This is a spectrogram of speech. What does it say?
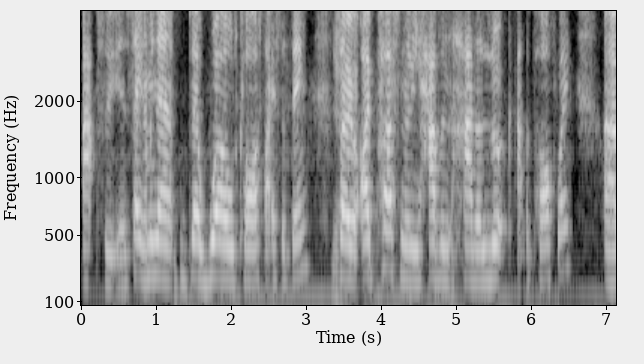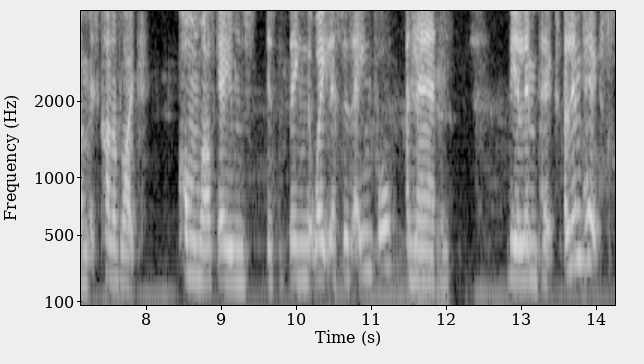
absolutely insane. I mean, they're they're world class. That is the thing. Yeah. So I personally haven't had a look at the pathway. Um, it's kind of like Commonwealth Games is the thing that weightlifters aim for, and Yeah, then okay. the Olympics. Olympics.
